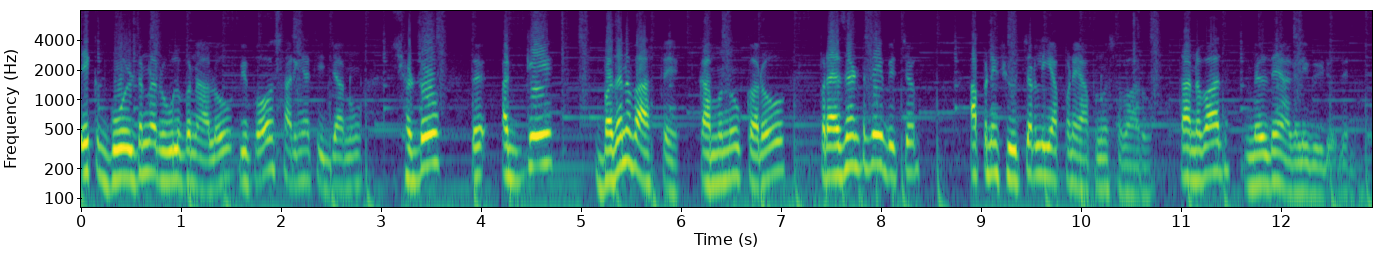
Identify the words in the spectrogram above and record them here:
ਇੱਕ 골ਡਨ ਰੂਲ ਬਣਾ ਲਓ ਵੀ ਬਹੁਤ ਸਾਰੀਆਂ ਚੀਜ਼ਾਂ ਨੂੰ ਛੱਡੋ ਤੇ ਅੱਗੇ ਵਧਣ ਵਾਸਤੇ ਕੰਮ ਨੂੰ ਕਰੋ ਪ੍ਰੈਜ਼ੈਂਟ ਦੇ ਵਿੱਚ ਆਪਣੇ ਫਿਊਚਰ ਲਈ ਆਪਣੇ ਆਪ ਨੂੰ ਸਵਾਰੋ। ਧੰਨਵਾਦ, ਮਿਲਦੇ ਹਾਂ ਅਗਲੀ ਵੀਡੀਓ ਦੇ ਨਾਲ।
